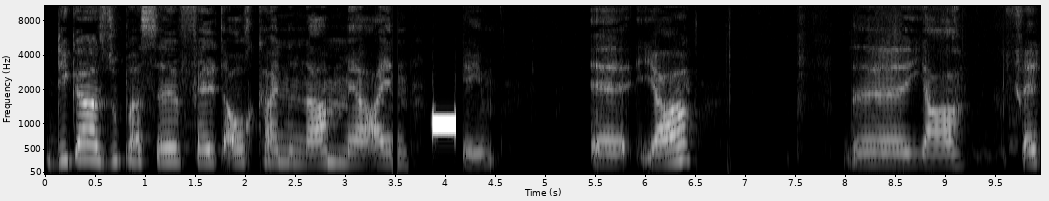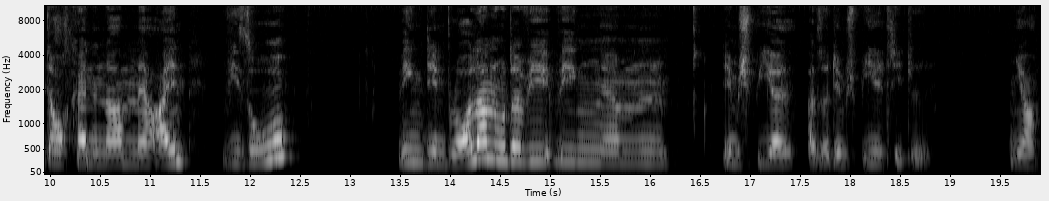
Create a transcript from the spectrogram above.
Digga, Supercell fällt auch keinen Namen mehr ein. Game. Äh, ja. Äh, ja. Fällt auch keine Namen mehr ein. Wieso? Wegen den Brawlern oder wie, wegen ähm, dem Spiel, also dem Spieltitel? Ja.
